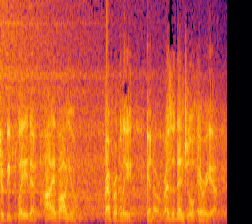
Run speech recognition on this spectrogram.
should be played at high volume, preferably in a residential area.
